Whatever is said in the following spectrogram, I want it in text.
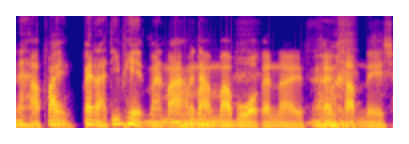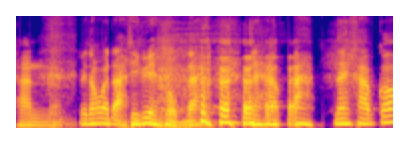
นะคครัรับบไปผมไปด่าที่เพจมันมานะไม่มาต้องมาบวกกันหน่อยแฟนคลับเนชั่นเนี่ยไม่ต้องมาด่าที่เพจผมนะนะครับอะนะครับก็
